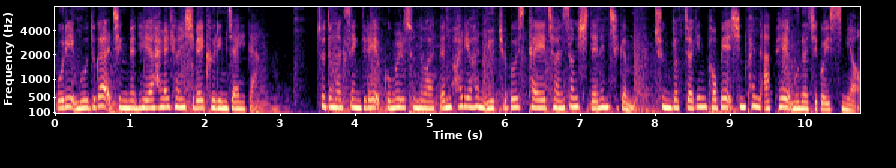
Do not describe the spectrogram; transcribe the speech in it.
우리 모두가 직면해야 할 현실의 그림자이다. 초등학생들의 꿈을 수놓았던 화려한 유튜브 스타의 전성시대는 지금 충격적인 법의 심판 앞에 무너지고 있으며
